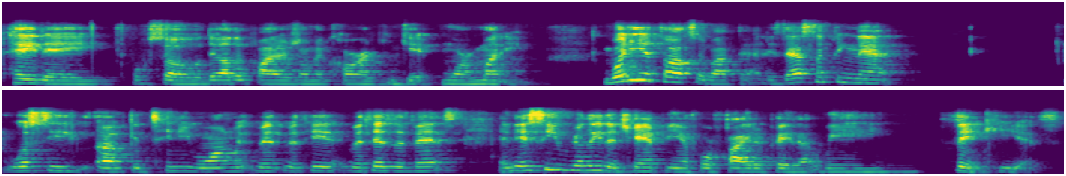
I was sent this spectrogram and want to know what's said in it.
payday so the other fighters on the card can get more money. What are your thoughts about that? Is that something that we'll see um, continue on with with with his, with his events? And is he really the champion for fighter pay that we think he is?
